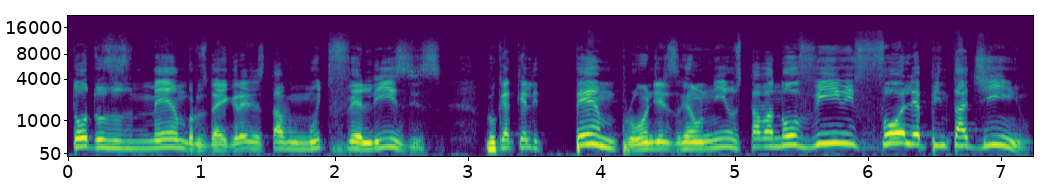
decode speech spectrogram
Todos os membros da igreja estavam muito felizes, porque aquele templo onde eles reuniam estava novinho em folha pintadinho.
